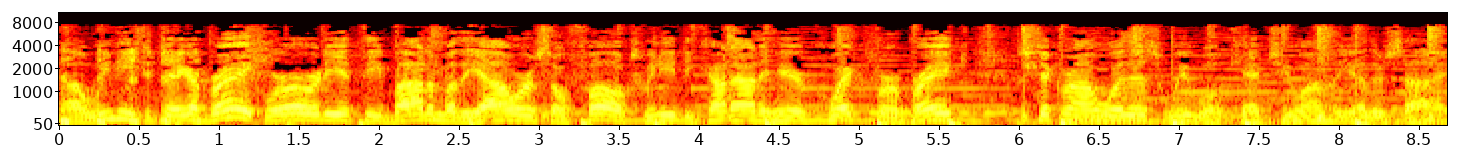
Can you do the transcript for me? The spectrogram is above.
uh, we need to take a break. We're already at the bottom of the hour, so folks, we need to cut out of here quick for a break. Stick around with us. We will catch you on the other side.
